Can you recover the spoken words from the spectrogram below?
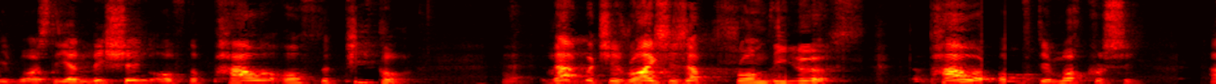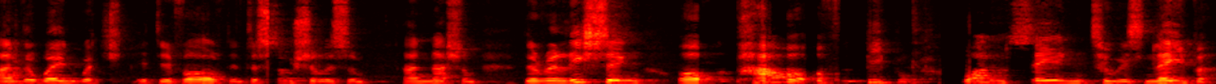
it was the unleashing of the power of the people, uh, that which arises up from the earth, the power of democracy, and the way in which it evolved into socialism and nationalism the releasing of the power of the people, one saying to his neighbor,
